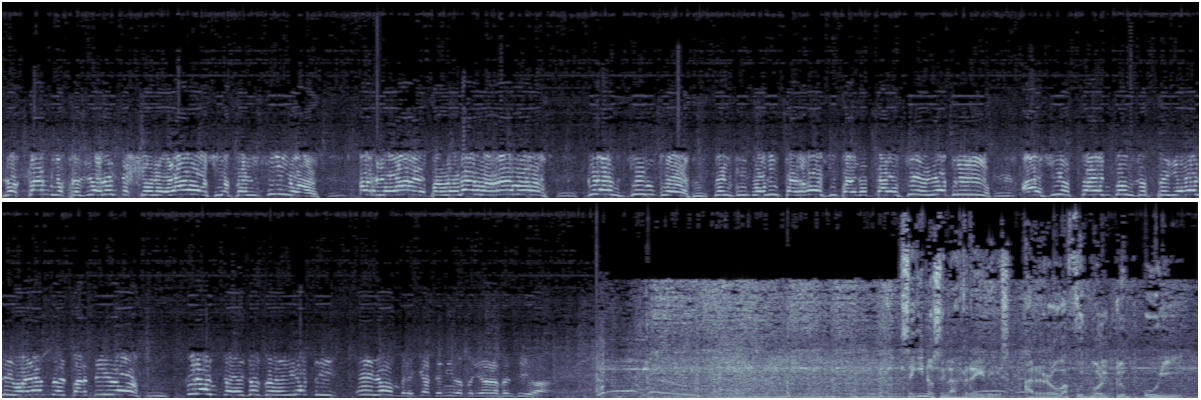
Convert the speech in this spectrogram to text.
los cambios precisamente generados y ofensivos por, Leonardo Ramos. Gran centro del futbolista Rossi para que cabecee Biotri. Allí está entonces Peñarol igualando el partido. Gran cabezazo de Biotri, el hombre que ha tenido Peñarol ofensiva. Seguinos en las redes, arroba Fútbol Club UI.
